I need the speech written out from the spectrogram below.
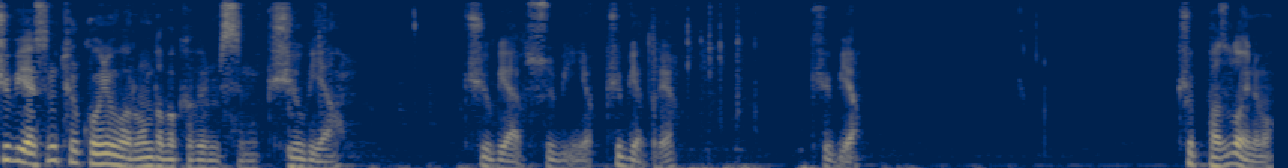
Cubia isimli Türk oyunu var. Onu da bakabilir misin? Cubia. Cubia. Subi. Yok. Cubia'dır ya. Cubia. Küp puzzle oyunu mu?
